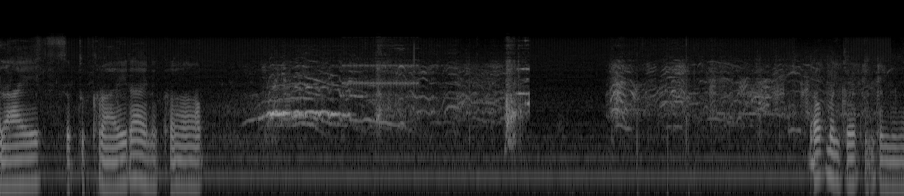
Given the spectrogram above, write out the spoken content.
ไลค์ subscribe ได้นะครับแล้วมันจะเป็นยังไง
